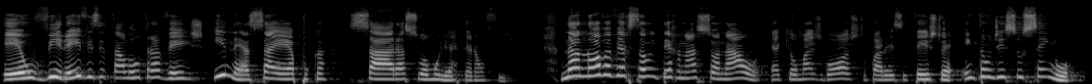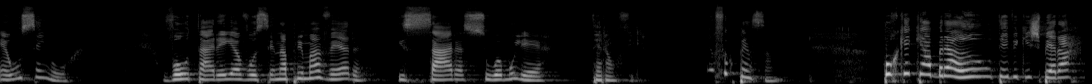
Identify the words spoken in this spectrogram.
eu virei visitá-lo outra vez. E nessa época, Sara, sua mulher, terá um filho. Na nova versão internacional, é a que eu mais gosto para esse texto, é: Então disse o Senhor, é o Senhor Voltarei a você na primavera, e Sara, sua mulher, terá um filho. Eu fico pensando, por que, que Abraão teve que esperar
